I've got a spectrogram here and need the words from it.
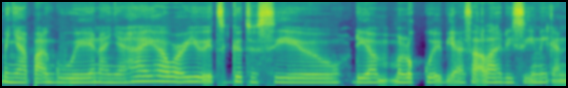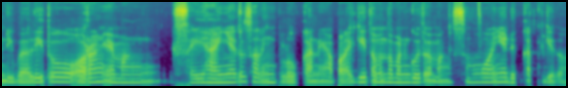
menyapa gue, nanya, "Hi, how are you? It's good to see you." Dia meluk gue biasa lah di sini kan di Bali tuh orang emang say tuh saling pelukan ya, apalagi teman-teman gue tuh emang semuanya dekat gitu.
